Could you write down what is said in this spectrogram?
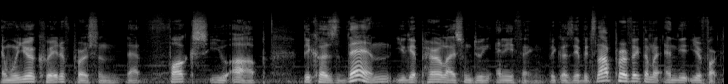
And when you're a creative person, that fucks you up because then you get paralyzed from doing anything. Because if it's not perfect, I'm gonna, and you're fucked.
